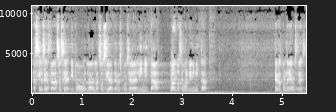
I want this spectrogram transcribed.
Así, o sea, está la sociedad tipo, la, la sociedad de responsabilidad limitada. ¿Cuándo se vuelve ilimitada? ¿Qué responderían ustedes?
